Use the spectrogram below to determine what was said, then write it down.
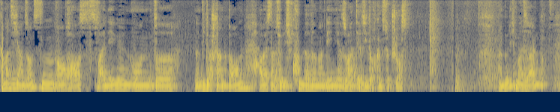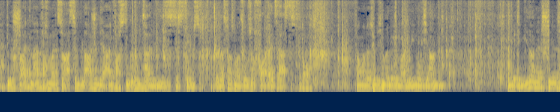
kann man sich ansonsten auch aus zwei Nägeln und äh, einem Widerstand bauen, aber ist natürlich cooler, wenn man den hier so hat. Der sieht auch ganz hübsch aus. Dann würde ich mal sagen, wir schreiten einfach mal zur Assemblage der einfachsten Grundteile dieses Systems. Also das, was man so sofort als erstes braucht. Fangen wir natürlich mal mit dem Arduino hier an. Und mit dem Ethernet-Shield.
